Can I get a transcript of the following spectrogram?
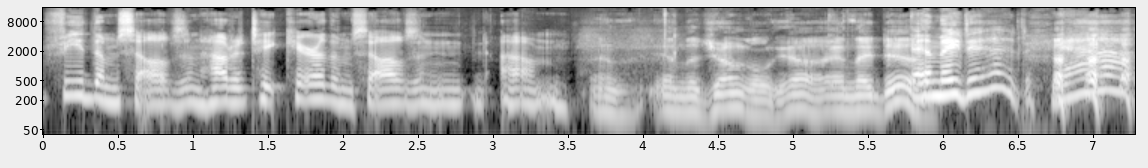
feed themselves and how to take care of themselves. And, um, in, in the jungle, yeah, and they did. and they did. Yeah.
